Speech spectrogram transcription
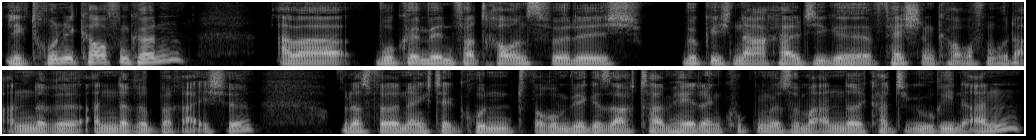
Elektronik kaufen können. Aber wo können wir denn vertrauenswürdig wirklich nachhaltige Fashion kaufen oder andere, andere Bereiche? Und das war dann eigentlich der Grund, warum wir gesagt haben, hey, dann gucken wir uns mal andere Kategorien an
